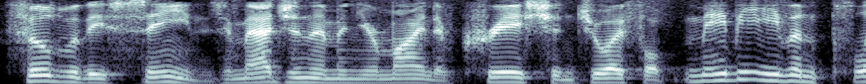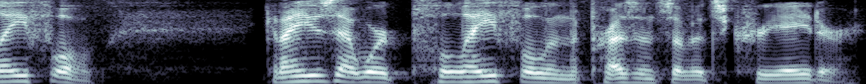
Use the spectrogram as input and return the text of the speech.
filled with these scenes. Imagine them in your mind of creation, joyful, maybe even playful. Can I use that word playful in the presence of its creator?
